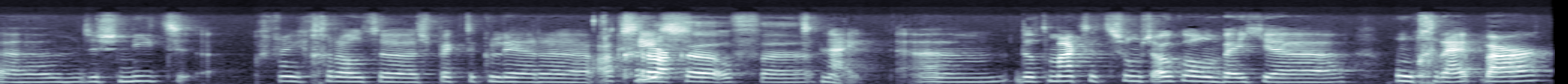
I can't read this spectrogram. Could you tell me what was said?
Um, dus niet geen grote spectaculaire acties. Krakken of... Uh... Nee, um, dat maakt het soms ook wel een beetje uh, ongrijpbaar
